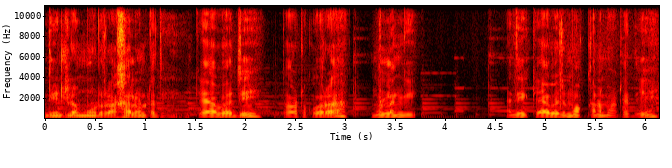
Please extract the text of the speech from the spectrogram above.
దీంట్లో మూడు రకాలు ఉంటుంది. క్యాబేజీ తోటకూర ముల్లంగి. అది క్యాబేజ్ మొక్క అన్నమాట అది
